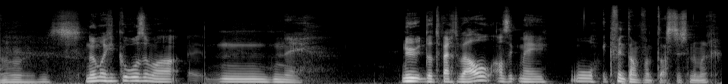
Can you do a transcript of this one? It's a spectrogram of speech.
arms. nummer gekozen, maar... eh, Nee. Nu, dat werd wel, als ik mij... Oh, Ik vind dat een fantastisch nummer.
